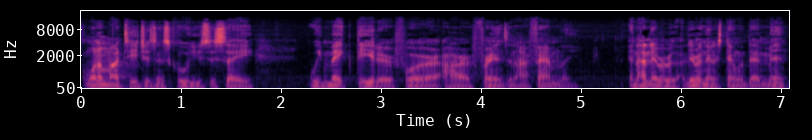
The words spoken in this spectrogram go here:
One of my teachers in school used to say, "We make theater for our friends and our family," and I never, I didn't really understand what that meant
